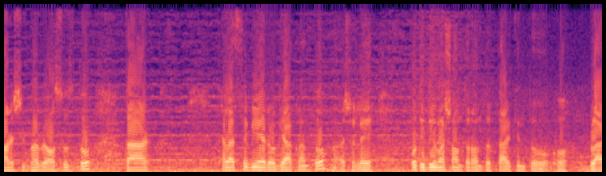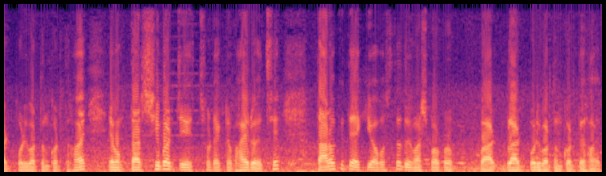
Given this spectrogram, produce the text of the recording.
মানসিকভাবে অসুস্থ, তার থ্যালাসেমিয়া রোগে আক্রান্ত। আসলে প্রতি দুই মাস অন্তর অন্তর তার কিন্তু ব্লাড পরিবর্তন করতে হয় এবং তার শিবার যে ছোট একটা ভাই রয়েছে তারও কিন্তু একই অবস্থা দুই মাস পর পর ব্লাড পরিবর্তন করতে হয়।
